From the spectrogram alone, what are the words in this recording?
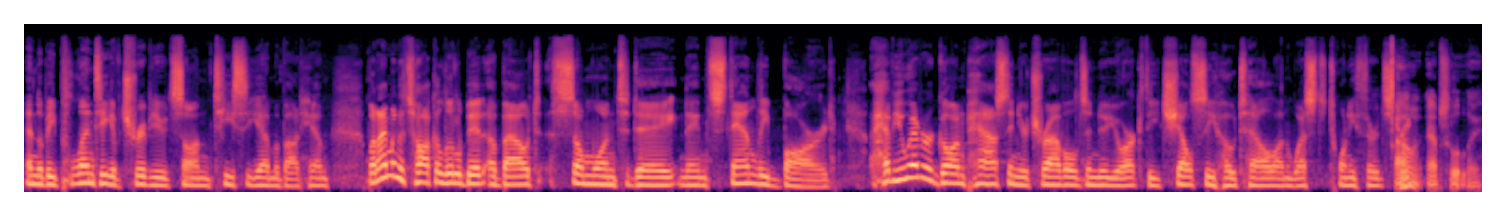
And there'll be plenty of tributes on TCM about him. But I'm going to talk a little bit about someone today named Stanley Bard. Have you ever gone past in your travels in New York the Chelsea Hotel on West 23rd Street? Oh, absolutely.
